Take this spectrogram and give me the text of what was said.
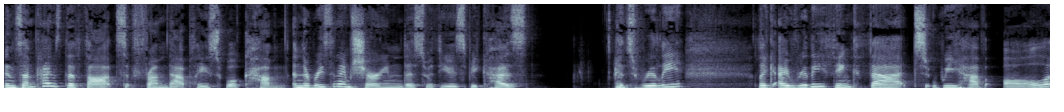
And sometimes the thoughts from that place will come. And the reason I'm sharing this with you is because it's really like, I really think that we have all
